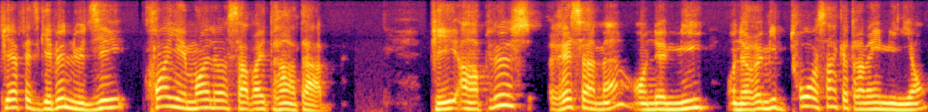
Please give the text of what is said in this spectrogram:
Pierre Fitzgibbon nous dit, croyez-moi, là, ça va être rentable. Puis en plus, récemment, on a mis, on a remis 380 millions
